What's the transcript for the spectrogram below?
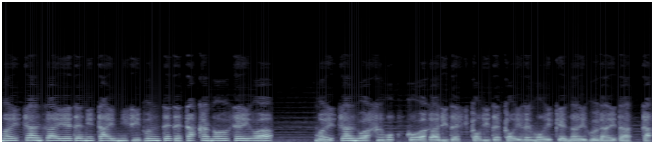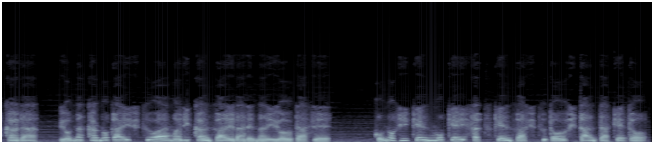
舞ちゃんが家出みたいに自分で出た可能性は？舞ちゃんはすごく怖がりで一人でトイレも行けないぐらいだったから、夜中の外出はあまり考えられないようだぜ。この事件も警察犬が出動したんだけど、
